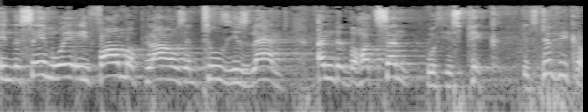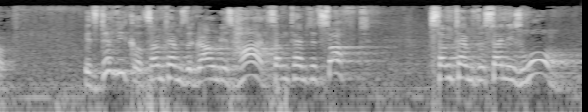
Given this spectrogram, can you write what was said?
in the same way a farmer plows and tills his land under the hot sun with his pick. It's difficult. It's difficult. Sometimes the ground is hard, sometimes it's soft. Sometimes the sun is warm.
